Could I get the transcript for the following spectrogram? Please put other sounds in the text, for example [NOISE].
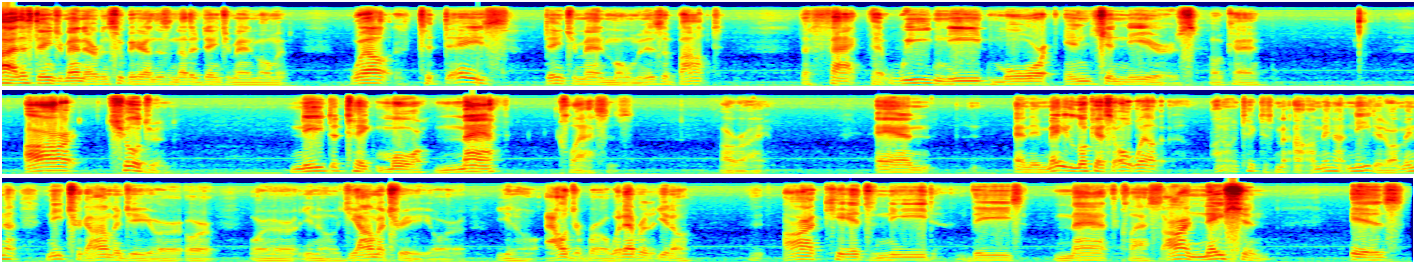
Hi, this is Danger Man, the Urban Superhero, and this is another Danger Man moment. Well, today's Danger Man moment is about the fact that we need more engineers, okay? Our children need to take more math classes, all right? And and they may look at, oh, well, I don't take this. I may not need it, or I may not need trigonometry, or or or you know geometry, or you know algebra, or whatever. You know, our kids need these math classes. Our nation is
